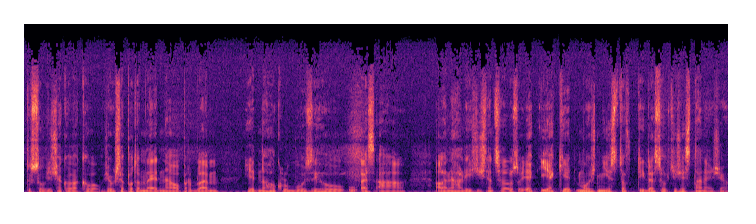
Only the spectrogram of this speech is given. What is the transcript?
tu soutěž jako takovou. Že už se potom nejedná o problém jednoho klubu z jihu USA, ale nahlížíš na celou soutěž. Jak, jak je možný, že se to v této soutěži stane, že jo?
